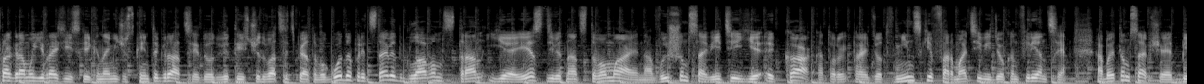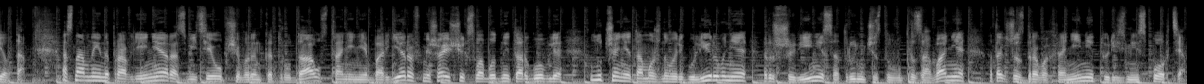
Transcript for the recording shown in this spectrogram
Программу Евразийской экономической интеграции до 2025 года представит главам стран ЕАЭС 19 мая на Высшем совете ЕЭК, который пройдет в Минске в формате видеоконференции. Об этом сообщает Белта. Основные направления – развитие общего рынка труда, устранение барьеров, мешающих свободной торговле, улучшение таможенного регулирования, расширение сотрудничества в образовании, а также здравоохранении, туризме и спорте.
